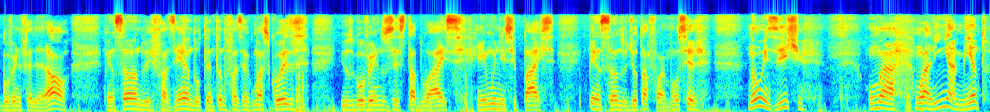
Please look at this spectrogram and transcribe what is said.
governo federal pensando e fazendo ou tentando fazer algumas coisas e os governos estaduais e municipais pensando de outra forma. Ou seja, não existe uma, um alinhamento,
